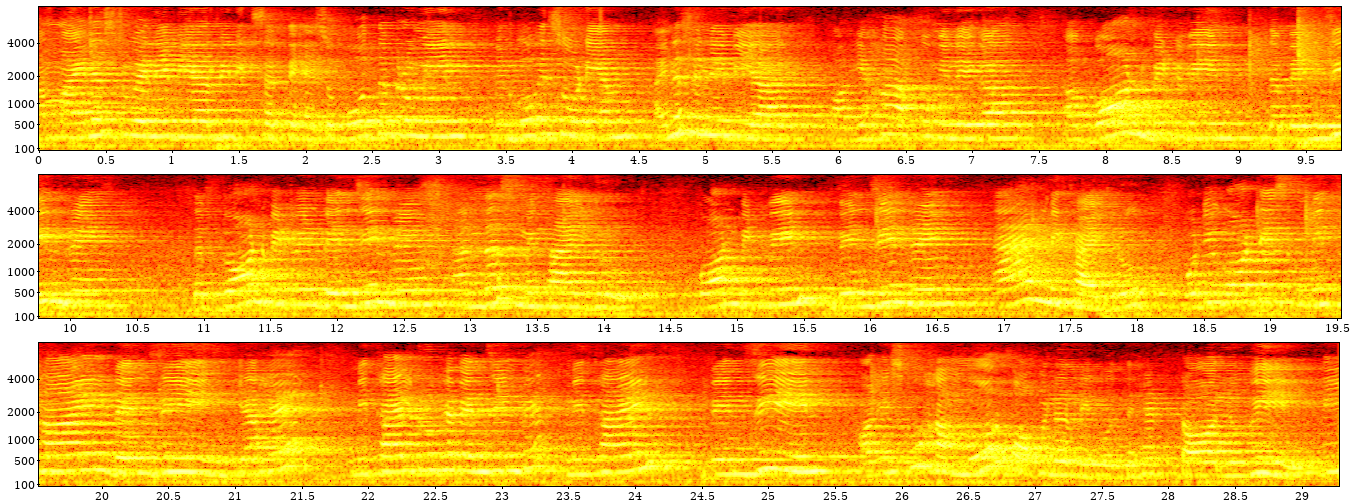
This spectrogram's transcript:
हम माइनस टू एन भी लिख सकते हैं। So both the bromine will go with sodium minus N और यहाँ आपको मिलेगा a bond between the benzene ring the bond between benzene ring and this methyl group bond between benzene ring and methyl group what you got is methyl benzene क्या है? मिथाइल ग्रुप है बेंजीन पे मिथाइल बेंजीन और इसको हम मोर पॉपुलरली बोलते हैं toluene T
